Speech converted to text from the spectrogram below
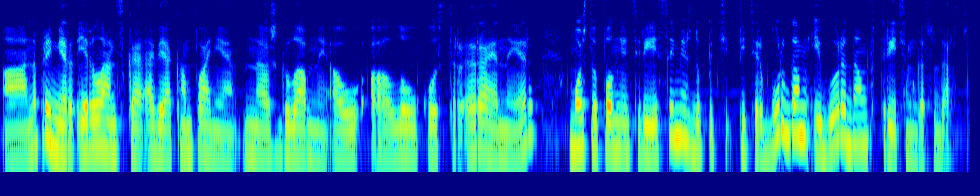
А, например, ирландская авиакомпания, наш главный лоукостер Ryanair, может выполнять рейсы между Петербургом и городом в третьем государстве.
